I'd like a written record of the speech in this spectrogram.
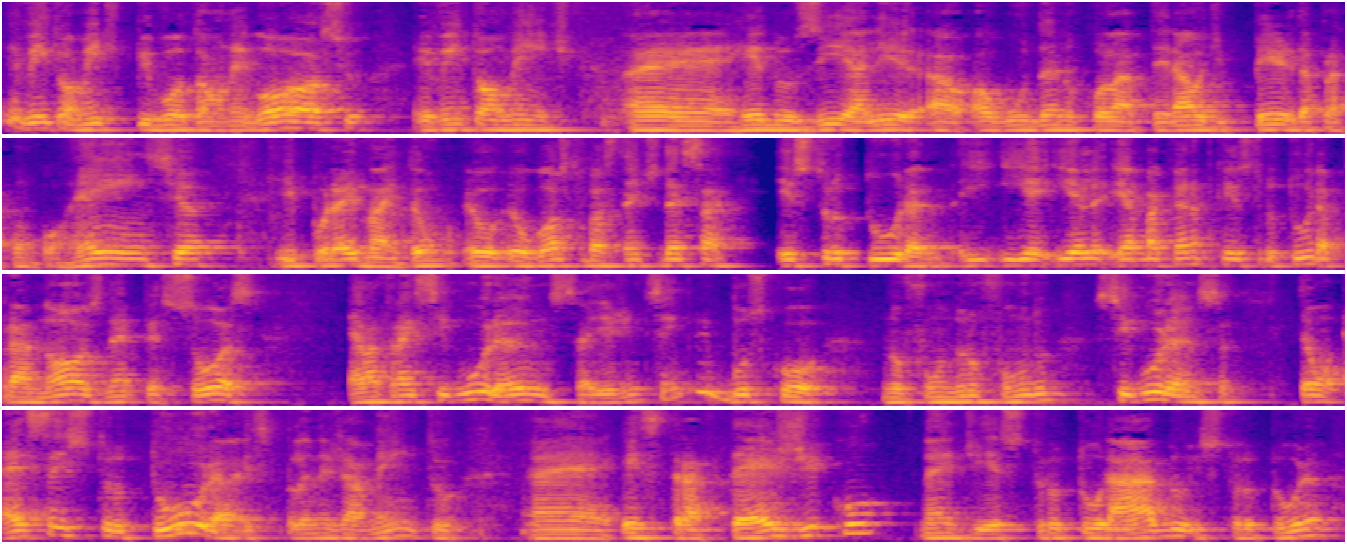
eventualmente pivotar um negócio, eventualmente é, reduzir ali algum dano colateral de perda para a concorrência e por aí vai. Então, eu, eu gosto bastante dessa estrutura e, e, e é bacana porque a estrutura para nós, né, pessoas, ela traz segurança e a gente sempre buscou, no fundo, no fundo, segurança. Então, essa estrutura, esse planejamento é, estratégico, né, de estruturado, estrutura,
